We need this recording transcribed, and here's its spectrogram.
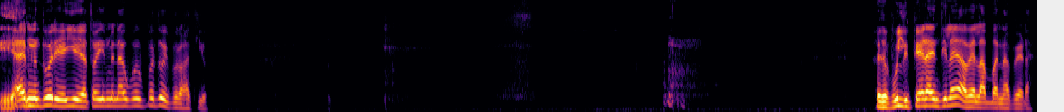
તો એમને દોરી એ તો એમને ઉપર ઉપર દોરી પર હાથીઓ. હજુ ભૂલી પેડા નથી લઈ હવે લાવવાના પેડા.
